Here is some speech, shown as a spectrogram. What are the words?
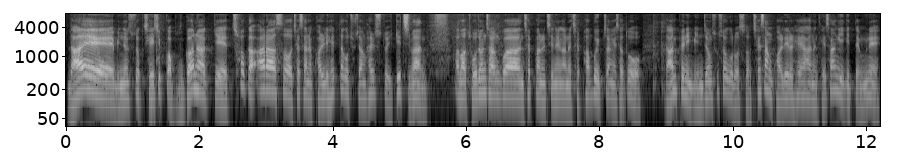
나의 민정수석 재직과 무관하게 처가 알아서 재산을 관리했다고 주장할 수도 있겠지만 아마 조 전 장관 재판을 진행하는 재판부 입장에서도 남편이 민정수석으로서 재산 관리를 해야 하는 대상이기 때문에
